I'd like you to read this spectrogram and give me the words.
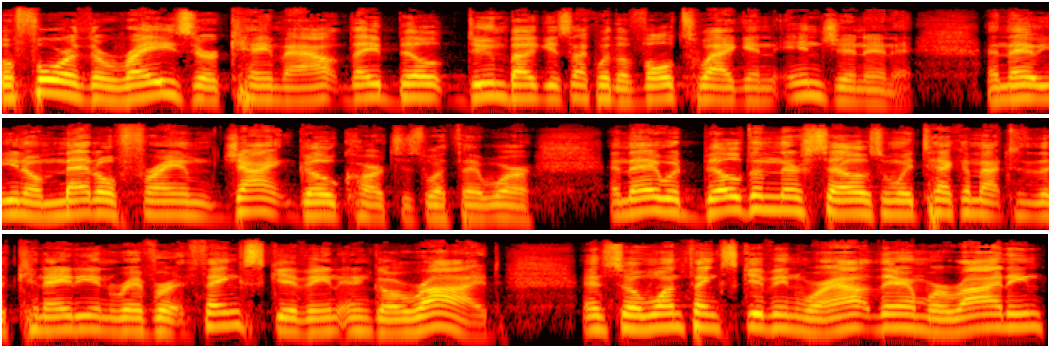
before the Razor came out, they built dune buggies like with a Volkswagen engine in it. And they, you know, metal frame, giant go karts is what they were. And they would build them themselves and we'd take them out to the Canadian River at Thanksgiving and go ride. And so one Thanksgiving, we're out there and we're riding,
